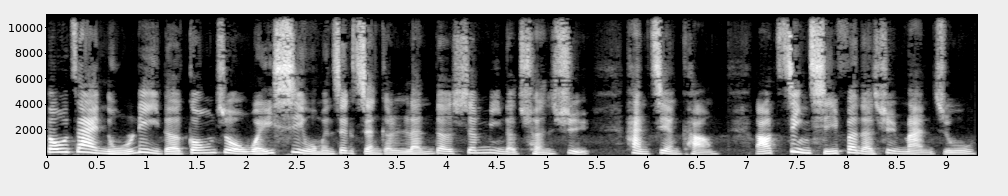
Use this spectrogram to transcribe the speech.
都在努力的工作，维系我们这个整个人的生命的存续和健康，然后尽其份的去满足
